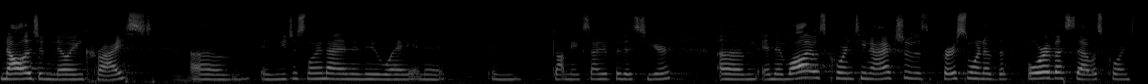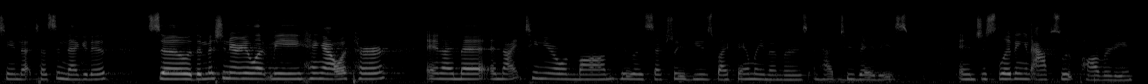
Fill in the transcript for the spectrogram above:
knowledge of knowing Christ. Um, and you just learn that in a new way, and it and got me excited for this year. Um, and then while I was quarantined, I actually was the first one of the four of us that was quarantined that tested negative. So the missionary let me hang out with her, and I met a 19 year old mom who was sexually abused by family members and had two babies, and just living in absolute poverty.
